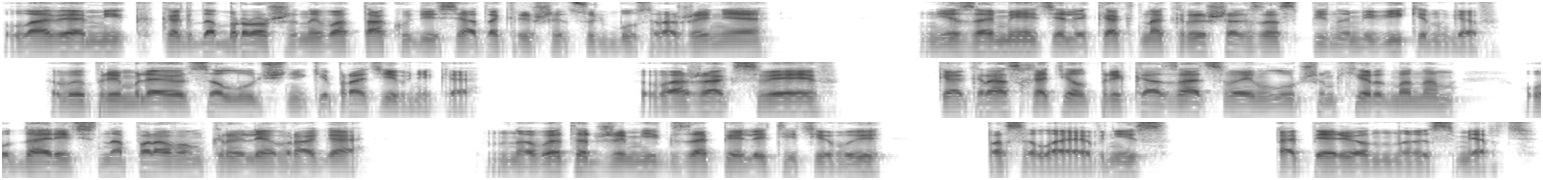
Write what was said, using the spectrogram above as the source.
ловя миг, когда брошенный в атаку десяток решит судьбу сражения, не заметили, как на крышах за спинами викингов выпрямляются лучники противника. Вожак Свеев как раз хотел приказать своим лучшим хирдманам ударить на правом крыле врага, но в этот же миг запели тетивы, посылая вниз оперенную смерть.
